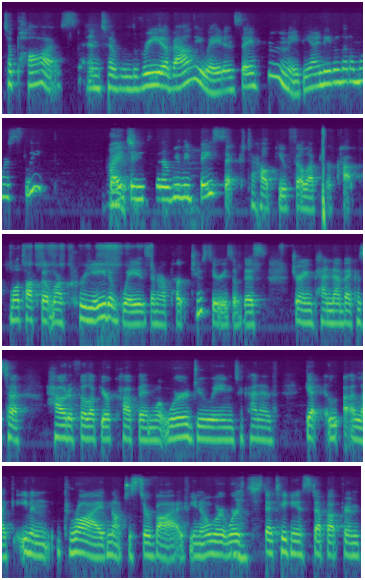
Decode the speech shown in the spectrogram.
to pause and to reevaluate and say, hmm, maybe I need a little more sleep right. right? Things that are really basic to help you fill up your cup. We'll talk about more creative ways in our part two series of this during pandemic as to how to fill up your cup and what we're doing to kind of get uh, like even thrive, not just survive. You know, we're, we're yes. st- taking a step up from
